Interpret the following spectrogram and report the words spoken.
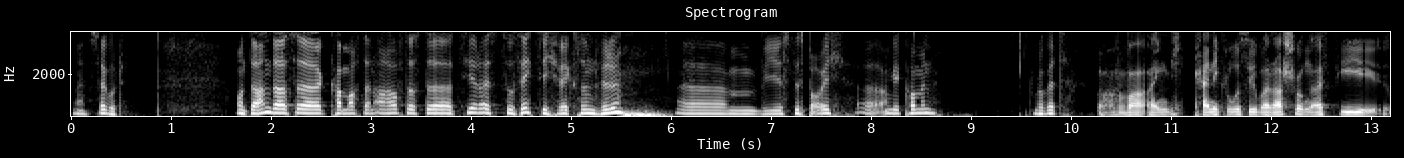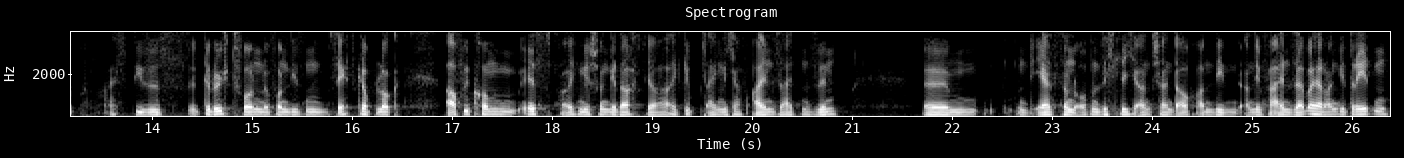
Ja, sehr gut. Und dann, das äh, kam auch dann auch auf, dass der Zierreis zu 60 wechseln will. Ähm, wie ist das bei euch äh, angekommen, Robert? War eigentlich keine große Überraschung, als die, als dieses Gerücht von, von diesem 60er-Block aufgekommen ist, habe ich mir schon gedacht, ja, ergibt eigentlich auf allen Seiten Sinn. Ähm, und er ist dann offensichtlich anscheinend auch an den, an den Verein selber herangetreten.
